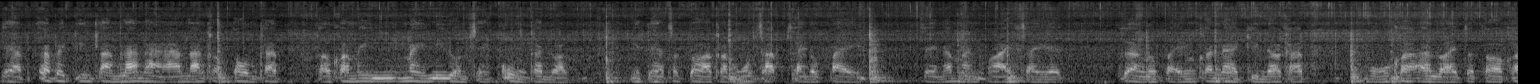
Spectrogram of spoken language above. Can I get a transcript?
แต่ถ้าไปกินตามร้านอาหารร้านข้าวต้มครับ เขาก็ไม่ไม่นิยมใส่กุ้งกันหรอกมีแต่สตอกับหมูสับใส่ลงไป ใส่น้ำมันหอยใส่เครื่องลงไปมันก็น่ากินแล้วครับ หมูก็อร่อยสตอก็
